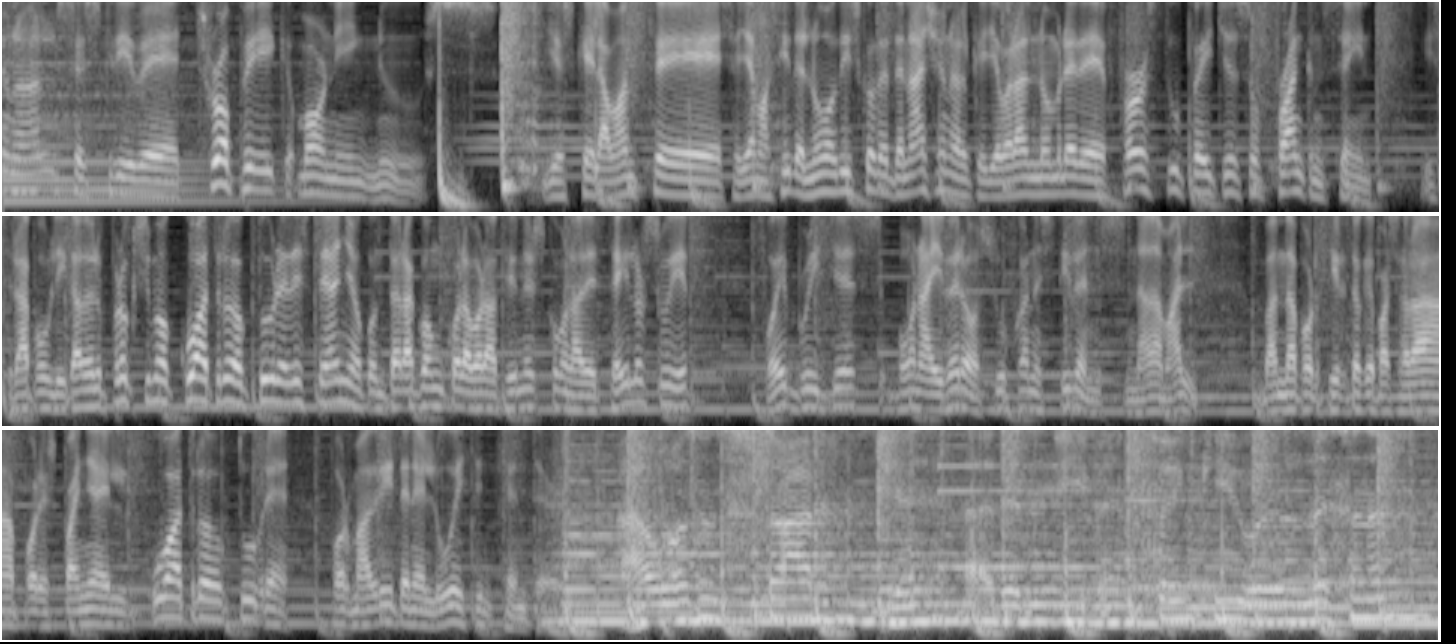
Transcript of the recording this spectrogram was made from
The National se escribe Tropic Morning News. Y es que el avance se llama así del nuevo disco de The National que llevará el nombre de First Two Pages of Frankenstein y será publicado el próximo 4 de octubre de este año. Contará con colaboraciones como la de Taylor Swift, Foy Bridges, Bon Iver o Sufjan Stevens. Nada mal. Banda, por cierto, que pasará por España el 4 de octubre por Madrid en el Within Center. I wasn't. I didn't even think you were listening.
